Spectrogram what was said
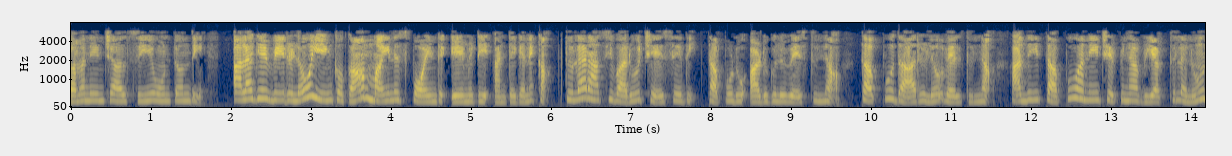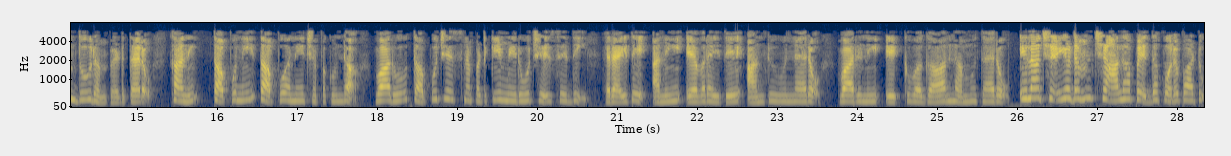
గమనించాల్సి ఉంటుంది. అలాగే వీరిలో ఇంకొక మైనస్ పాయింట్ ఏమిటి అంటే గనక తులరాశి వారు చేసేది తప్పుడు అడుగులు వేస్తున్నా తప్పు దారిలో వెళ్తున్నా. అది తప్పు అని చెప్పిన వ్యక్తులను దూరం పెడతారు. కానీ తప్పుని తప్పు అని చెప్పకుండా వారు తప్పు చేసినప్పటికీ మీరు చేసేది రైటే అని ఎవరైతే అంటూ ఉన్నారో వారిని ఎక్కువగా నమ్ముతారో. ఇలా చేయడం చాలా పెద్ద పొరపాటు.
